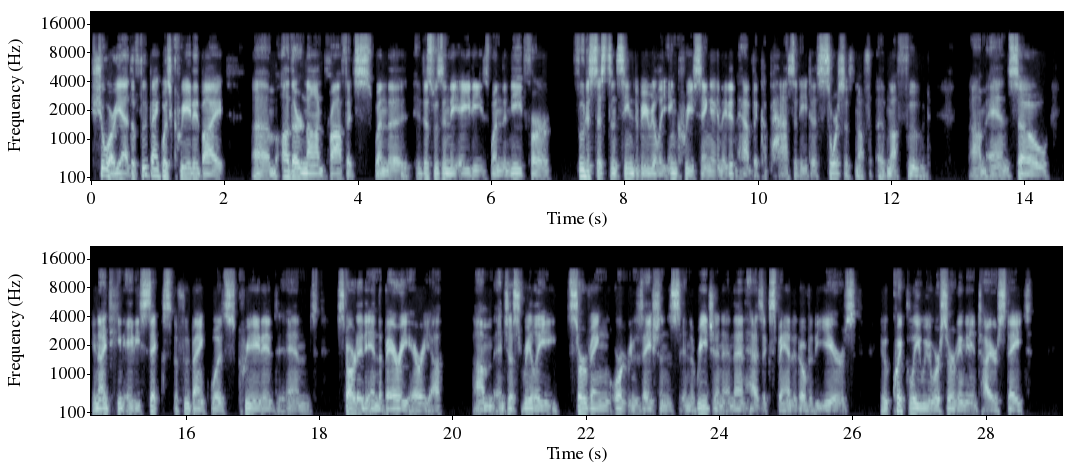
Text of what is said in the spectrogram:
Sure. Yeah. The food bank was created by um, other nonprofits when the this was in the 80s when the need for food assistance seemed to be really increasing and they didn't have the capacity to source enough enough food. Um, and so in 1986 the food bank was created and started in the barre area um, and just really serving organizations in the region and then has expanded over the years. Know, quickly we were serving the entire state.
